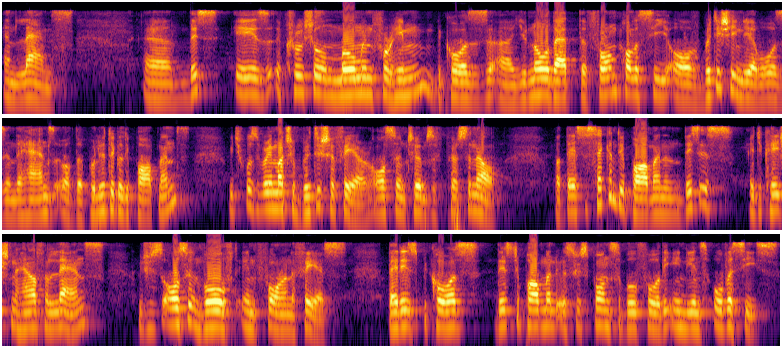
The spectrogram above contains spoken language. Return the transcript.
and Lands. Uh, this is a crucial moment for him because uh, you know that the foreign policy of British India was in the hands of the political department, which was very much a British affair, also in terms of personnel. But there's a second department, and this is Education, Health and Lands, which is also involved in foreign affairs. That is because this department is responsible for the Indians overseas.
